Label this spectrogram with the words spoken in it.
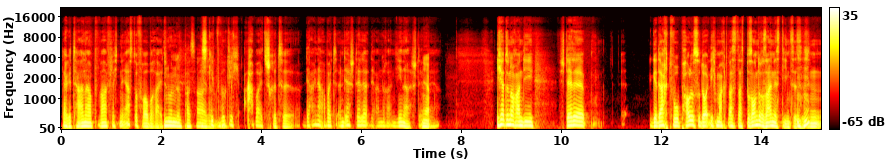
da getan habe, war vielleicht eine erste Vorbereitung. Nur eine Passage. Es gibt wirklich Arbeitsschritte. Der eine arbeitet an der Stelle, der andere an jener Stelle. Ja. ja. Ich hatte noch an die Stelle gedacht, wo Paulus so deutlich macht, was das Besondere seines Dienstes Mhm. ist. In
